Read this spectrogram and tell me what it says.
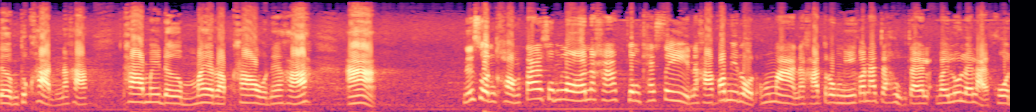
เดิมทุกคันนะคะ ถ้าไม่เดิมไม่รับเข้านะคะอ่าในส่วนของใต้ซุ้มล้อนะคะ ตรงแคสซี่นะคะ ก็มีโหลดเข้ามานะคะ ตรงนี้ก็น่าจะถูกใจวัยรุ่นหลาย ๆ คน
